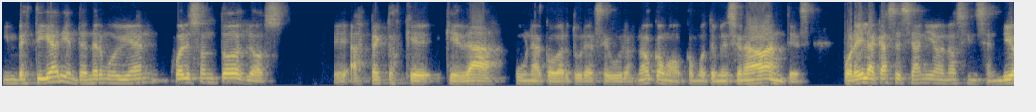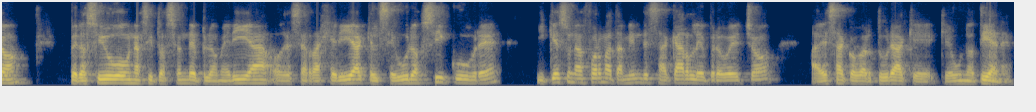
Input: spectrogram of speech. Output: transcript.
investigar y entender muy bien cuáles son todos los eh, aspectos que, da una cobertura de seguros, ¿no? Como, como te mencionaba antes, por ahí la casa ese año no se incendió, pero sí hubo una situación de plomería o de cerrajería que el seguro sí cubre y que es una forma también de sacarle provecho a esa cobertura que, uno tiene.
